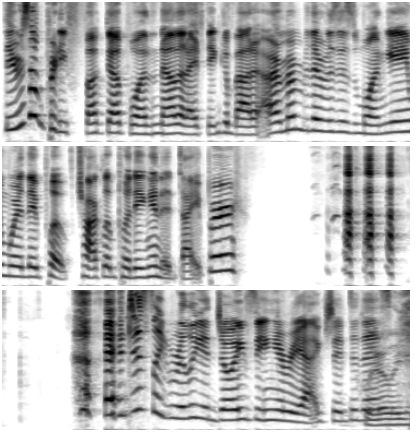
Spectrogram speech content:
There were some pretty fucked up ones now that I think about it. I remember there was this one game where they put chocolate pudding in a diaper. I'm just like really enjoying seeing your reaction to this. Clearly,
